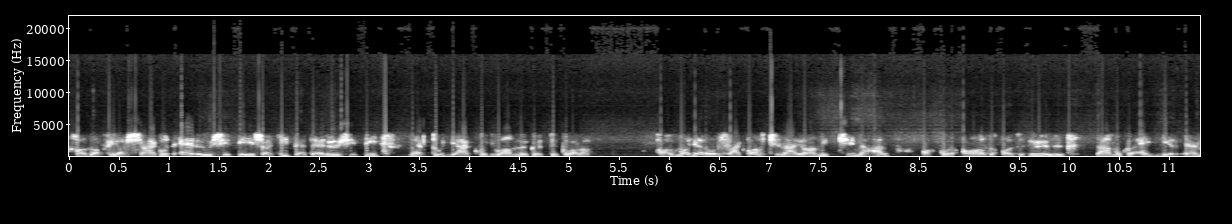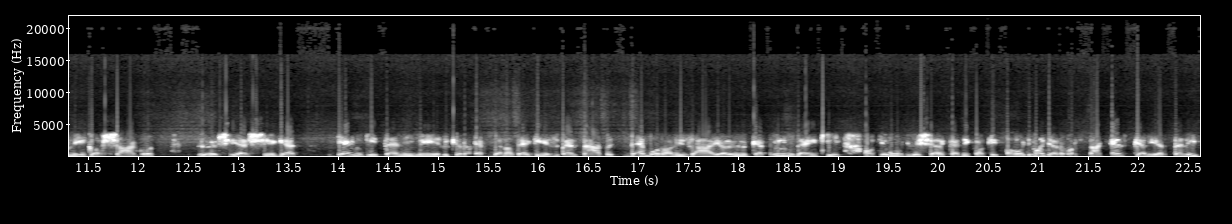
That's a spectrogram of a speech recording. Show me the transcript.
hazafiasságot erősíti és a hitet erősíti, mert tudják, hogy van mögöttük valaki. ha Magyarország azt csinálja, amit csinál, akkor az az ő számukra egyértelmű igazságot, hősiességet gyengíteni vélik ebben az egészben, tehát hogy demoralizálja őket mindenki, aki úgy viselkedik, aki, ahogy Magyarország. Ezt kell érteni,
